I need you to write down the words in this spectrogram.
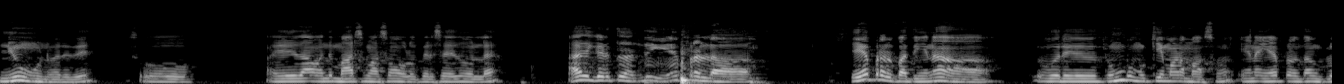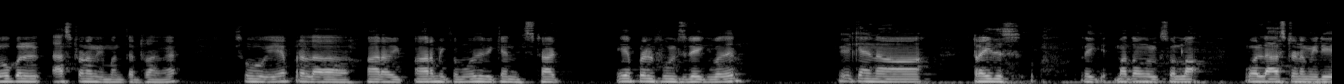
நியூ மூன் வருது. ஸோ இதுதான் வந்து மார்ச் மாதம் அவ்வளோ பெருசாக எதுவும் இல்லை. அதுக்கடுத்து வந்து ஏப்ரல் ஏப்ரல் பார்த்தீங்கன்னா ஒரு ரொம்ப முக்கியமான மாதம் ஏன்னா ஏப்ரல் தான் குளோபல் ஆஸ்ட்ரானமி மந்த்ன்றாங்க ஸோ ஏப்ரல் ஆரம்பி ஆரம்பிக்கும் போது we can start April fools டேக்கு பதில் you can try this like மற்றவங்களுக்கு சொல்லலாம். வேர்ல்டு ஆஸ்ட்ரானமி டே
